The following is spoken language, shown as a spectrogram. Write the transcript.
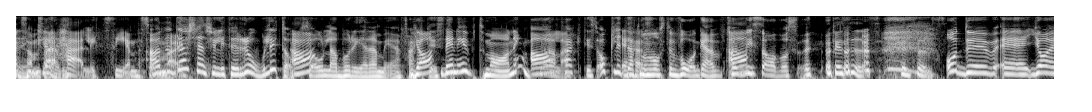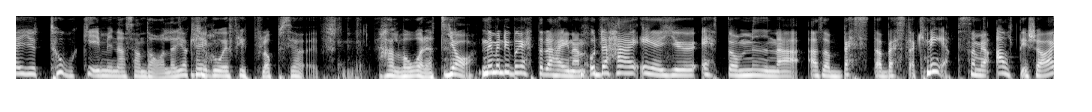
liksom så här härligt sen Ja, det sommar. där känns ju lite roligt också Ja. att laborera med Ja, faktiskt. det är en utmaning för Ja, alla. faktiskt. Och lite att man måste våga för Ja. vissa av oss. Precis, precis. Och du, eh, jag är ju tokig i mina sandaler. Jag kan ju Ja. gå i flipflops halva året. Ja, nej men du berättade det här innan och det här är ju ett av mina alltså, bästa, bästa knep som jag alltid kör.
